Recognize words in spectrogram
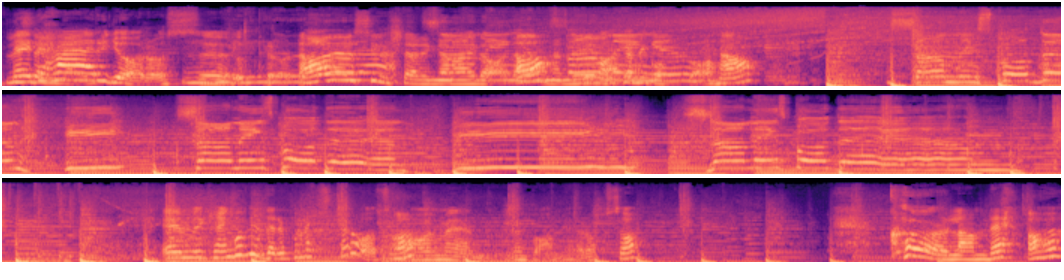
vi Nej, det här nej. gör oss mm. upprörda. Ja, jag är surkärringarna idag. Ja, men det kan det gott vara. Ja. Sanningspodden i sanningspodden i sanningspodden Eh, Vi kan gå vidare på nästa då som Ja. har med, med barn att göra också. Curlande. Ja,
